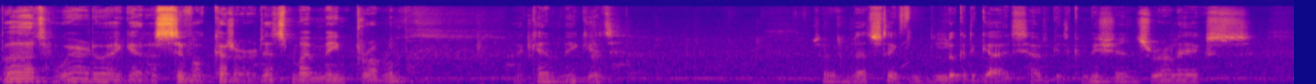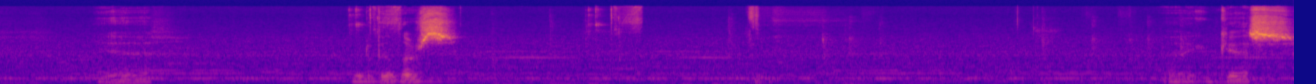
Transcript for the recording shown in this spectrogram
But where do I get a civil cutter? That's my main problem. I can't make it. So let's take a look at the guide. How to get commissions, relics. Yeah. Who the builders? I guess.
